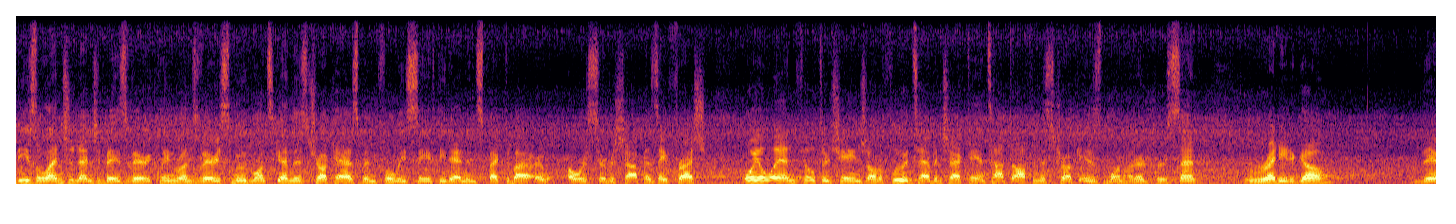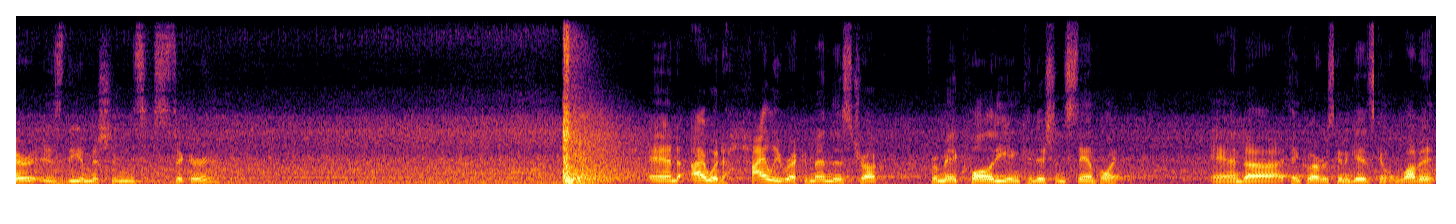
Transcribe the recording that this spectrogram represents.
diesel engine. Engine bay is very clean, runs very smooth. Once again, this truck has been fully safetied and inspected by our, our service shop as a fresh oil and filter change. All the fluids have been checked and topped off and this truck is 100% ready to go. There is the emissions sticker. And I would highly recommend this truck from a quality and condition standpoint. And uh, I think whoever's going to get it is going to love it.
